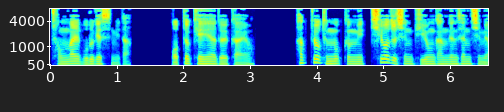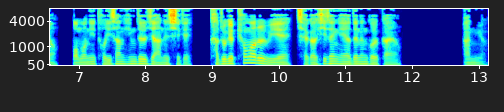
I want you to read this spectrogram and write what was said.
정말 모르겠습니다. 어떻게 해야 될까요? 학교 등록금 및 키워주신 비용 갚는 셈 치며 어머니 더 이상 힘들지 않으시게 가족의 평화를 위해 제가 희생해야 되는 걸까요? 아니면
